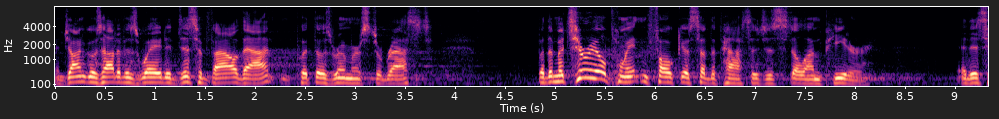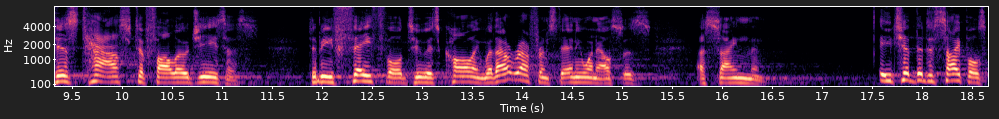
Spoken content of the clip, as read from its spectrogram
And John goes out of his way to disavow that and put those rumors to rest. But the material point and focus of the passage is still on Peter. It is his task to follow Jesus, to be faithful to his calling without reference to anyone else's assignment. Each of the disciples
